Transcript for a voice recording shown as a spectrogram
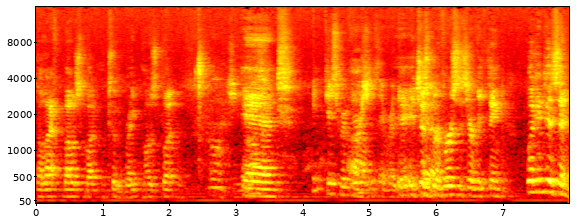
the left mouse button to the right mouse button. Oh, gee. And It just reverses it, everything. it just Yeah. reverses everything, but it is a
